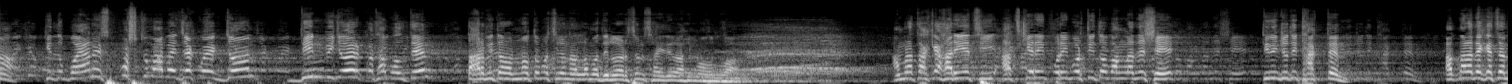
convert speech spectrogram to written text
না, কিন্তু বয়ানে স্পষ্টভাবে যে কয়েকজন দিন বিজয়ের কথা বলতেন, তার ভিতর অন্যতম ছিলেন আল্লামা দিলুর সাইদুর রাহিমহল্লা আমরা তাকে হারিয়েছি, আজকের এই পরিবর্তিত বাংলাদেশে তিনি যদি থাকতেন আপনারা দেখেছেন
